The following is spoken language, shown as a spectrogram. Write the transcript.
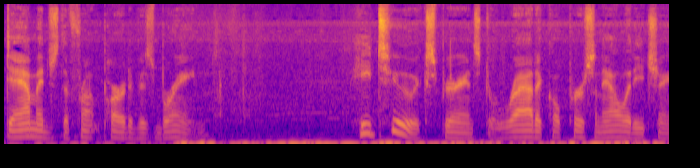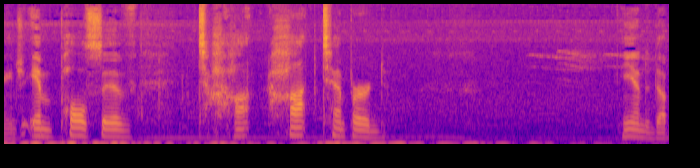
damaged the front part of his brain. He too experienced a radical personality change, impulsive, hot tempered. He ended up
